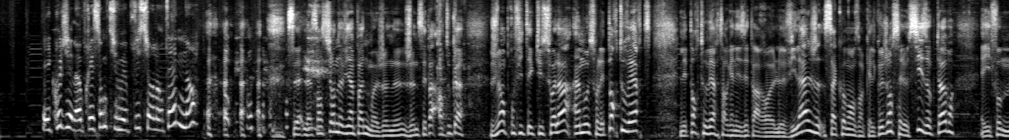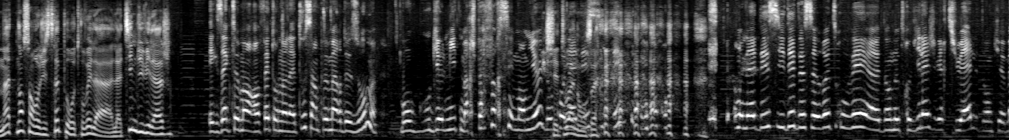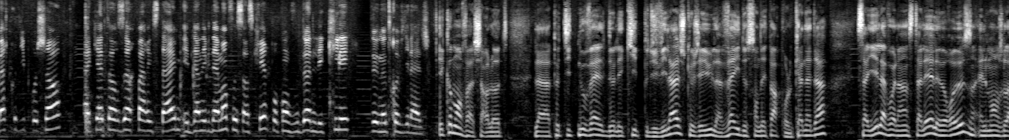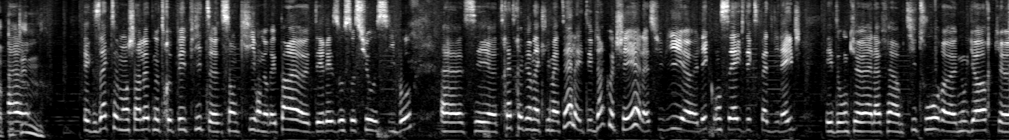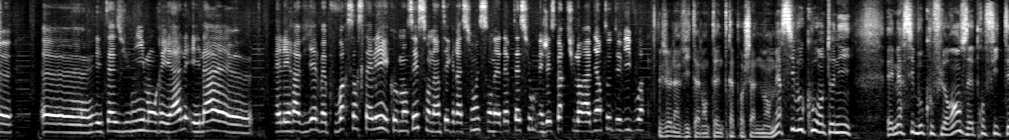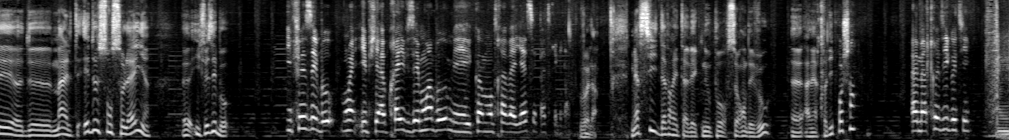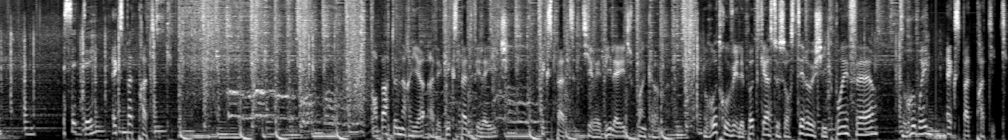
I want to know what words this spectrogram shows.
Écoute, j'ai l'impression que tu me plus sur l'antenne, non? La censure ne vient pas de moi, je ne, je ne sais pas. En tout cas, je vais en profiter que tu sois là. Un mot sur les portes ouvertes. Les portes ouvertes organisées par euh, le village, ça commence dans quelques jours, c'est le 6 octobre, et il faut maintenant s'enregistrer pour retrouver la, la team du village. Exactement. En fait, on en a tous un peu marre de Zoom. Bon, Google Meet marche pas forcément mieux. Donc Chez on toi, a non. Décidé... on a décidé de se retrouver euh, dans notre village virtuel, donc euh, mercredi prochain à 14h Paris Time. Et bien évidemment, il faut s'inscrire pour qu'on vous donne les clés de notre village. Et comment va Charlotte La petite nouvelle de l'équipe du village que j'ai eue la veille de son départ pour le Canada? Ça y est, la voilà installée, elle est heureuse, elle mange la poutine? Exactement, Charlotte, notre pépite, sans qui on n'aurait pas euh, des réseaux sociaux aussi beaux. Euh, c'est euh, très très bien acclimatée, elle a été bien coachée, elle a suivi les conseils d'Expat Village. Et donc elle a fait un petit tour New York, États-Unis, Montréal. Et là elle est ravie, elle va pouvoir s'installer et commencer son intégration et son adaptation. Mais j'espère que tu l'auras bientôt de vive voix. Je l'invite à l'antenne très prochainement. Merci beaucoup Anthony et merci beaucoup Florence. Vous avez profité euh, de Malte et de son soleil. Euh, il faisait beau. Il faisait beau, oui. Et puis après, il faisait moins beau, mais comme on travaillait, c'est pas très grave. Voilà. Merci d'avoir été avec nous pour ce rendez-vous. Euh, à mercredi prochain. À mercredi, Gauthier. C'était Expat Pratique en partenariat avec Expat Village, expat-village.com. Retrouvez les podcasts sur stereochic.fr, rubrique Expat Pratique.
